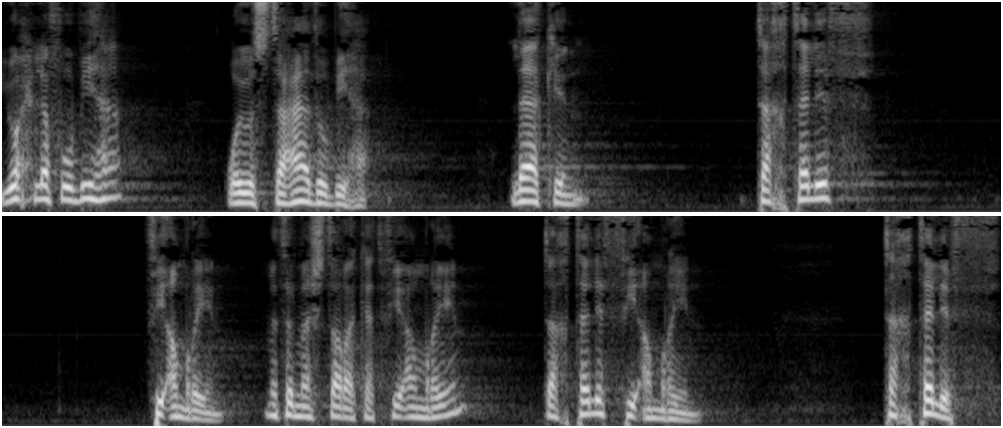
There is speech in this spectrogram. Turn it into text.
يحلف بها ويستعاذ بها لكن تختلف في أمرين. مثل ما اشتركت في أمرين تختلف في أمرين. تختلف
